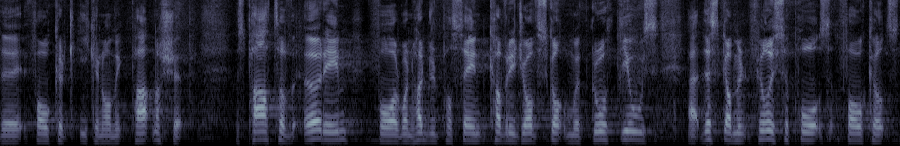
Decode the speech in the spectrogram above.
the Falkirk Economic Partnership. As part of our aim for 100% coverage of Scotland with growth deals, uh, this government fully supports Falkirk's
